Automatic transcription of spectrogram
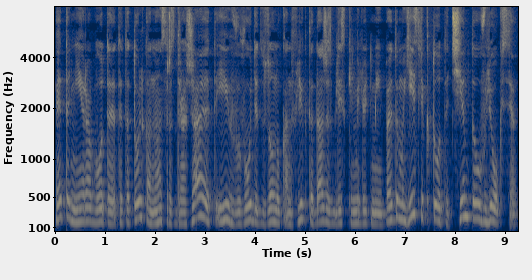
Это не работает. Это только нас раздражает и выводит в зону конфликта даже с близкими людьми. Поэтому если кто-то чем-то увлекся,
